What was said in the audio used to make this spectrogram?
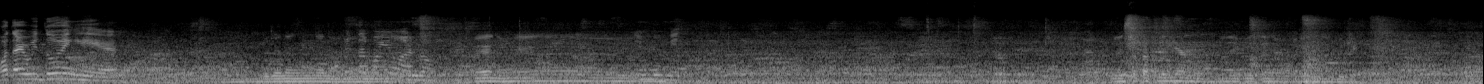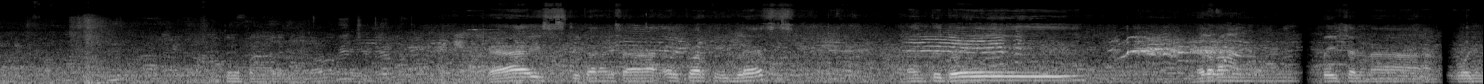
What are we doing here? Ng ano. Mo yung ano, Ayan, yung... Yung sa tatlo niyan, makikita niyo ano yung nabili. Ito yung pangalan mo. Guys, dito kami sa El Corte Ingles. And today, meron kami special na kukunin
